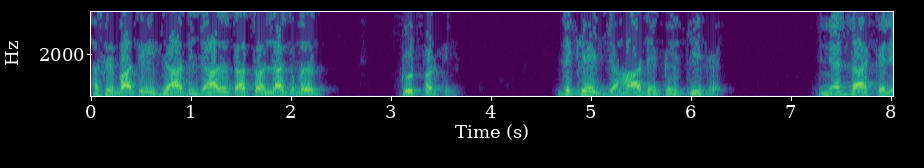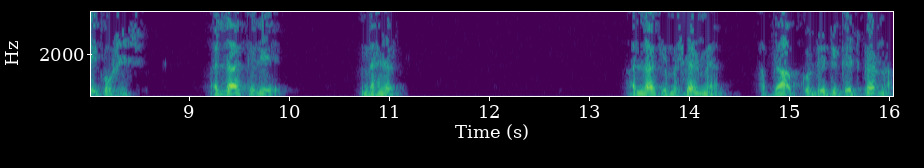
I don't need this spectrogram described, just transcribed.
اصل بات ہے کہ جہاد جہاد ہوتا تو اللہ کی مدد ٹوٹ پڑتی۔ دیکھیے، جہاد ایک ہی چیز ہے۔ یعنی اللہ کے لیے کوشش، اللہ کے لیے محنت، اللہ کے مشن میں اپنے آپ کو ڈیڈیکیٹ کرنا،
